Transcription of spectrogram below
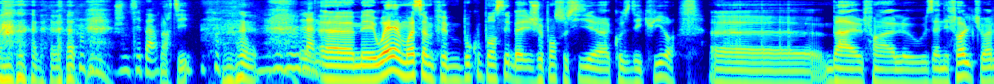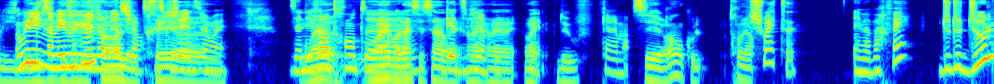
Je ne sais pas. Marty. Euh, mais ouais, moi ça me fait beaucoup penser. bah, je pense aussi à cause des cuivres. euh, bah, enfin, aux années folles, tu vois. les- Oui, les non, mais oui, non, bien sûr. C'est ce que très, j'allais euh, dire, ouais. Les années ouais, 20, 30. Ouais, euh, voilà, c'est ça. Gatsby ouais, un peu. ouais, ouais, ouais, Ouais. de ouf. Carrément. C'est vraiment cool. Trop bien. Chouette. Et bah parfait. Joujou Joule.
